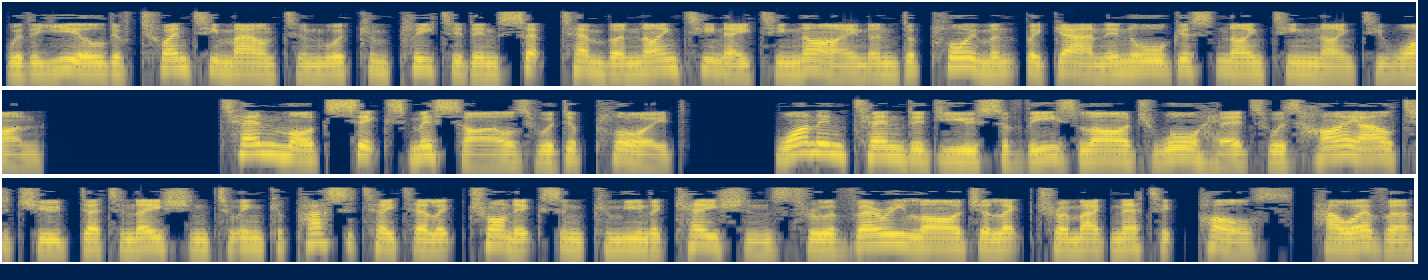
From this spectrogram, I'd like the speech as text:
with a yield of 20 Mountain were completed in September 1989 and deployment began in August 1991. Ten Mod 6 missiles were deployed. One intended use of these large warheads was high-altitude detonation to incapacitate electronics and communications through a very large electromagnetic pulse, however,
